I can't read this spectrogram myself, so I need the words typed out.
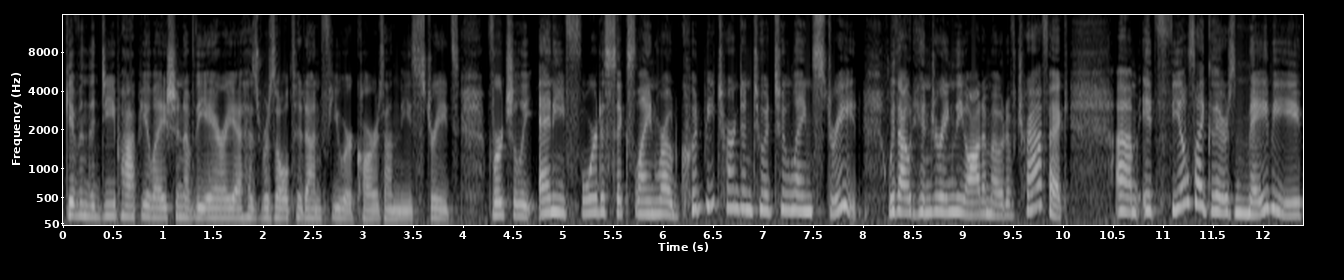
given the depopulation of the area has resulted on fewer cars on these streets. Virtually any four to six lane road could be turned into a two lane street without hindering the automotive traffic. Um, it feels like there's maybe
